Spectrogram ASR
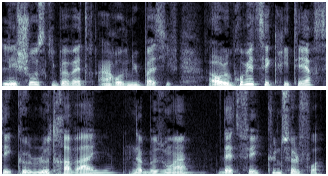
les choses qui peuvent être un revenu passif. Alors le premier de ces critères, c'est que le travail n'a besoin d'être fait qu'une seule fois.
